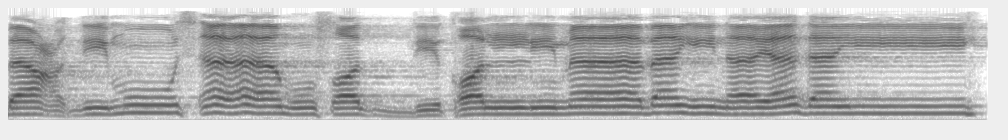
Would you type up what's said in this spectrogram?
بَعْدِ مُوسَى مُصَدِّقًا لِمَا بَيْنَ يَدَيْهِ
